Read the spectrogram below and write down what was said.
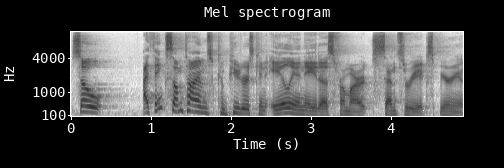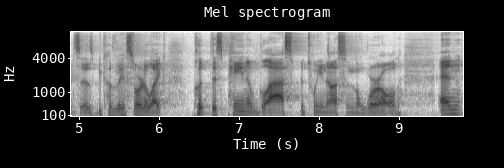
So I think sometimes computers can alienate us from our sensory experiences because they sort of like put this pane of glass between us and the world. And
